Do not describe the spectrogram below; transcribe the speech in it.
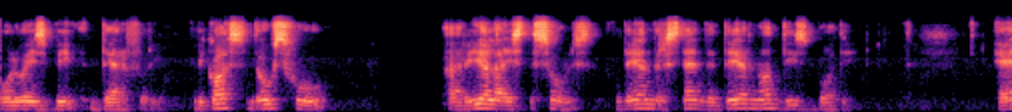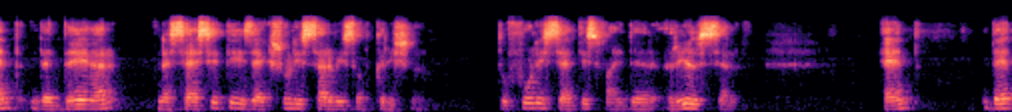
always be there for you. Because those who are realized souls, they understand that they are not this body and that their necessity is actually service of Krishna to fully satisfy their real self. And that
